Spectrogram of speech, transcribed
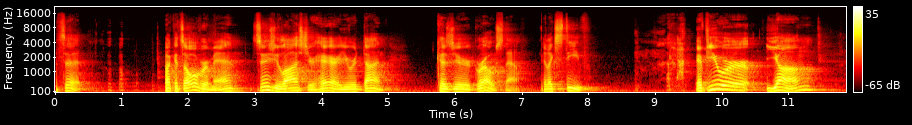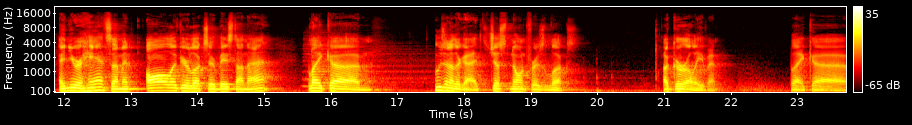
That's it. Fuck, it's over, man. As soon as you lost your hair, you were done. Because you're gross now. You're like Steve. If you were young and you were handsome and all of your looks are based on that, like, um, who's another guy that's just known for his looks? A girl, even. Like, uh,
